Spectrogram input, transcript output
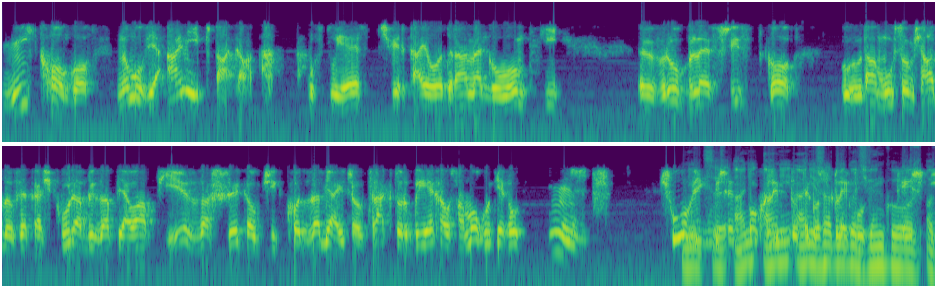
Nikogo. No mówię, ani ptaka. A tu jest, ćwierkają od rana gołąbki, wróble, wszystko. Tam u sąsiadów jakaś kura by zapiała, pies zaszczekał, czy kot zamiajczał, traktor by jechał, samochód jechał, nic. Człowiek Nic, wyszedł ani, ani, ani żadnego sklepu. dźwięku, od, od,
